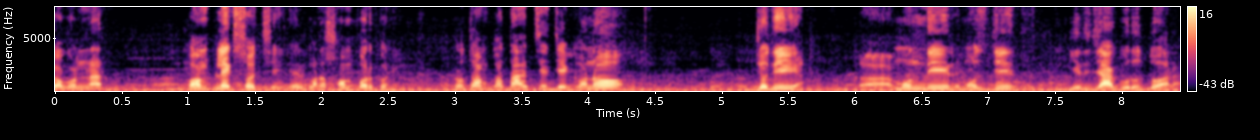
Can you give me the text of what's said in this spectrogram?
জগন্নাথ কমপ্লেক্স হচ্ছে, এর কোনো সম্পর্ক নেই। প্রথম কথা হচ্ছে যে কোনো যদি মন্দির, মসজিদ, গির্জা গুরুদ্বারা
